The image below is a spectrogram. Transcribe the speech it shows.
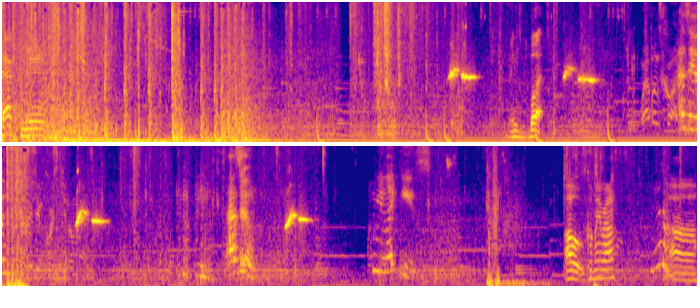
Heck man. His butt. Weapons hot. Azul. Raising. Azul. How do you like these? Oh, coming around. Yeah. Uh,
